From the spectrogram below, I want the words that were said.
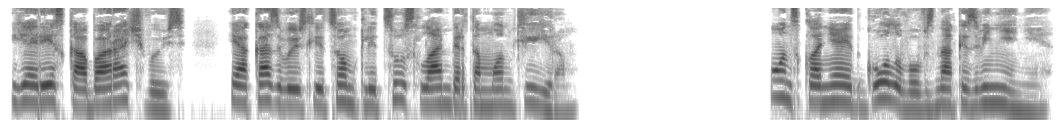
Я резко оборачиваюсь и оказываюсь лицом к лицу с Ламбертом Монкьюиром. Он склоняет голову в знак извинения.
